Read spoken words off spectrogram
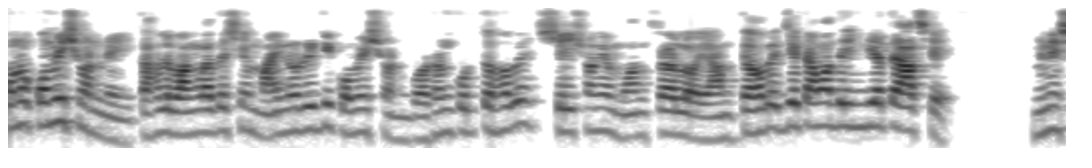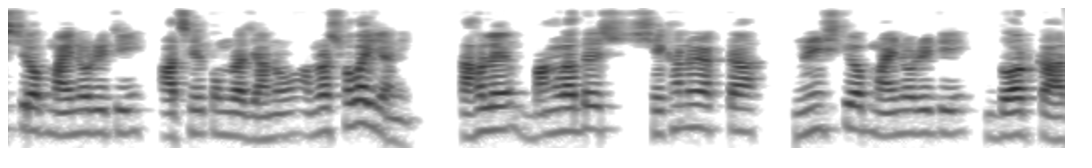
কোনো কমিশন নেই, তাহলে বাংলাদেশে মাইনরিটি কমিশন গঠন করতে হবে, সেই সঙ্গে মন্ত্রণালয় আনতে হবে, যেটা আমাদের ইন্ডিয়াতে আছে। মিনিস্ট্রি অফ মাইনরিটি আছে, তোমরা জানো, আমরা সবাই জানি। তাহলে বাংলাদেশ সেখানেও একটা মিনিস্ট্রি অফ মাইনরিটি দরকার,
